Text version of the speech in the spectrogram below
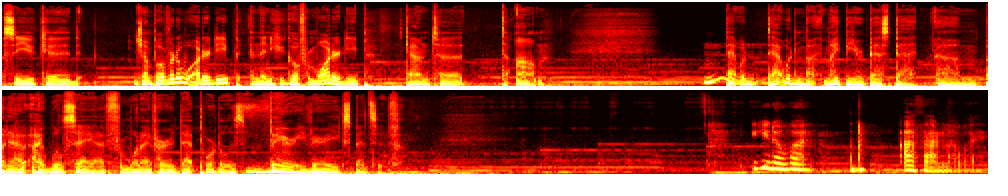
so you could jump over to Waterdeep, and then you could go from Waterdeep down to to Amn. That would that would might be your best bet. Um, but I, I will say, from what I've heard, that portal is very very expensive. You know what? I found my way.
